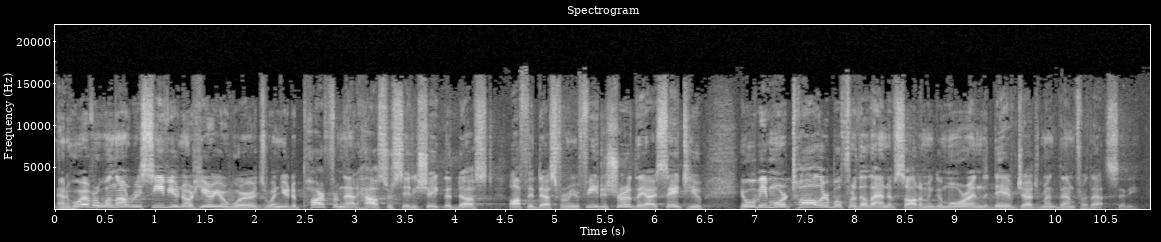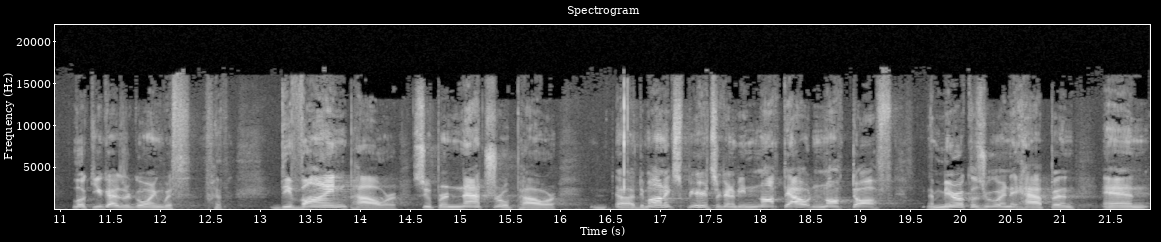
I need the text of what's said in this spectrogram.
And whoever will not receive you nor hear your words, when you depart from that house or city, shake the dust off the dust from your feet. Assuredly, I say to you, it will be more tolerable for the land of Sodom and Gomorrah in the day of judgment than for that city. Look, you guys are going with, with divine power, supernatural power. Uh, demonic spirits are going to be knocked out and knocked off. The miracles are going to happen. And,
